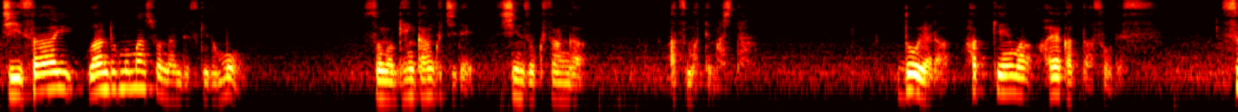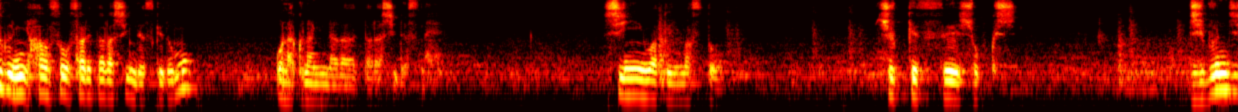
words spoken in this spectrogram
小さいワンルームマンションなんですけどもその玄関口で親族さんが集まってました。どうやら発見は早かったそうです。すぐに搬送されたらしいんですけどもお亡くなりになられたらしいですね。死因はと言いますと出血性ショック死。自分自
